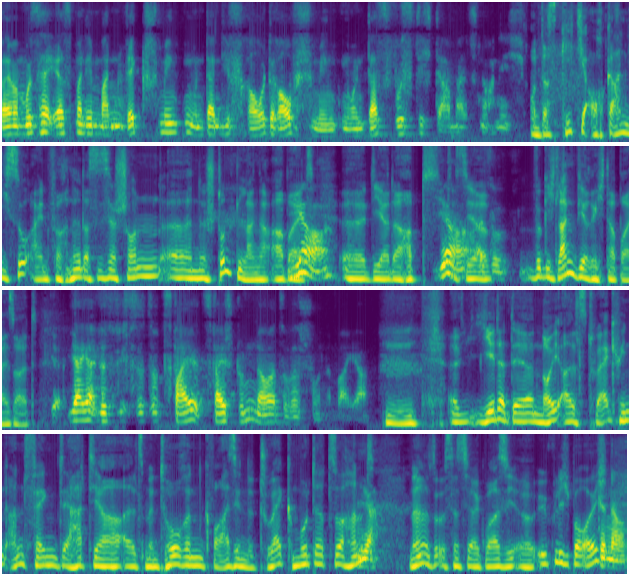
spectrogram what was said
Weil man muss ja erstmal den Mann wegschminken und dann die Frau draufschminken. Und das wusste ich damals noch nicht. Und das geht ja auch gar nicht so einfach, ne? Das ist ja schon äh, eine stundenlange Arbeit, ja. äh, die ihr da habt, ja, dass ihr also, wirklich langwierig dabei seid. Ja, ja, das ist so zwei, zwei Stunden dauert sowas schon immer, ja. Hm. Äh, jeder, der neu als Drag Queen anfängt, der hat ja als Mentorin quasi eine Drag-Mutter zur Hand. Ja. Ne? So ist das ja quasi äh, üblich bei euch. Genau.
